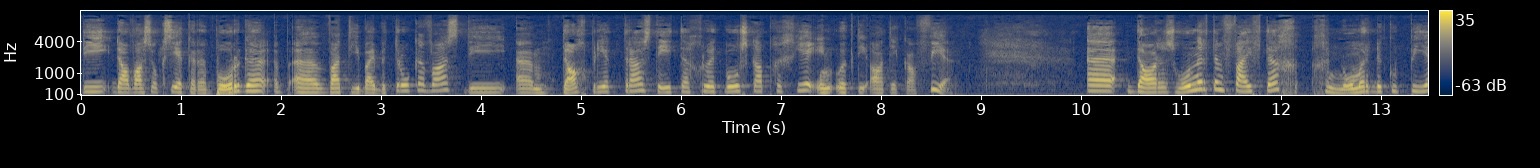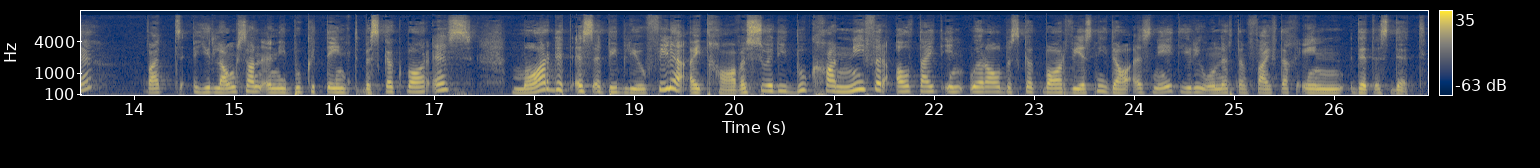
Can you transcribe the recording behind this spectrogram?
Die daar was ook sekere borge uh, wat hierby betrokke was. Die ehm um, Dagbreek Trust het 'n groot borgskap gegee en ook die ATKV. Uh daar is 150 genommerde kopieë wat hier langsaan in die boeketent beskikbaar is, maar dit is 'n bibliofiele uitgawe, so die boek gaan nie vir altyd en oral beskikbaar wees nie. Daar is net hierdie 150 en dit is dit.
